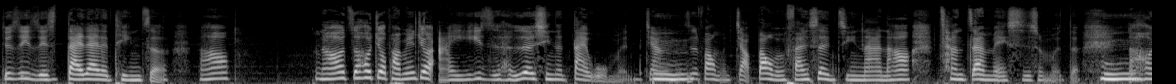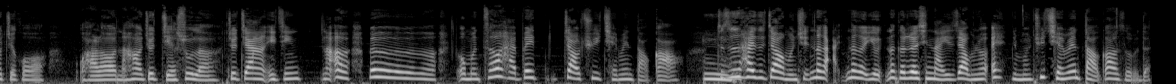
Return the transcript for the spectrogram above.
就是一直也是呆呆的听着。然后，然后之后就旁边就有阿姨一直很热心的带我们，这样子帮我们教，帮我们翻圣经啊，然后唱赞美诗什么的。然后结果好了，然后就结束了，就这样已经。然后没有没有没有没有，我们之后还被叫去前面祷告。就是他一直叫我们去那个那个有那个热心的，一直叫我们说：“哎、欸，你们去前面祷告什么的。”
